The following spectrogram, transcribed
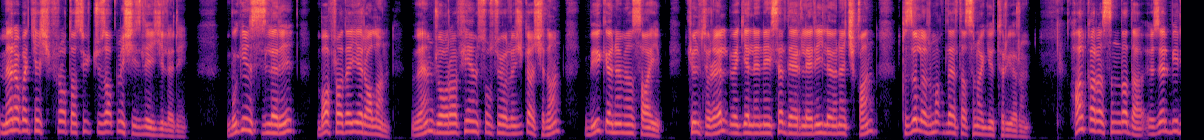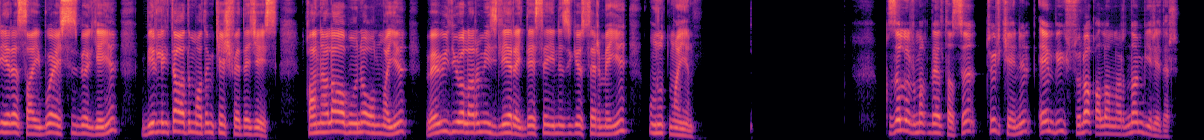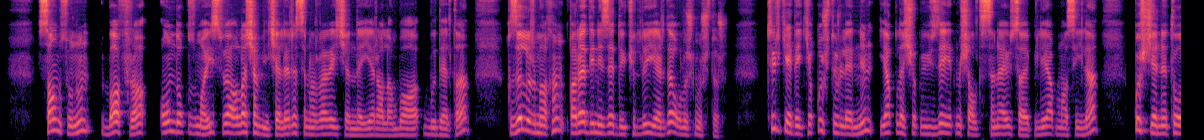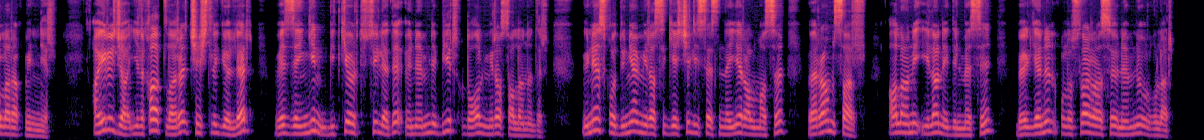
Merhaba Keşif Rotası 360 izleyicileri. Bugün sizleri Bafra'da yer alan ve hem coğrafi hem sosyolojik açıdan büyük öneme sahip kültürel ve geleneksel değerleriyle öne çıkan Kızılırmak Deltası'na götürüyorum. Halk arasında da özel bir yere sahip bu eşsiz bölgeyi birlikte adım adım keşfedeceğiz. Kanala abone olmayı ve videolarımı izleyerek desteğinizi göstermeyi unutmayın. Kızılırmak Deltası Türkiye'nin en büyük sulak alanlarından biridir. Samsun'un Bafra, 19 Mayıs ve Alaşam ilçeleri sınırları içinde yer alan bu, bu delta, Kızılırmak'ın Karadeniz'e döküldüğü yerde oluşmuştur. Türkiye'deki kuş türlerinin yaklaşık %76'sına ev sahipliği yapmasıyla kuş cenneti olarak bilinir. Ayrıca ilka atları, çeşitli göller ve zengin bitki örtüsüyle de önemli bir doğal miras alanıdır. UNESCO Dünya Mirası geçici listesinde yer alması ve Ramsar alanı ilan edilmesi bölgenin uluslararası önemini vurgular.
